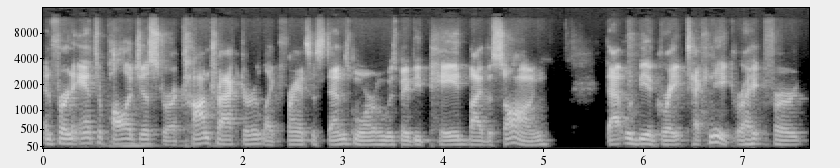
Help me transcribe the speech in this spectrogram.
And for an anthropologist or a contractor like Frances Densmore, who was maybe paid by the song, that would be a great technique, right? For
